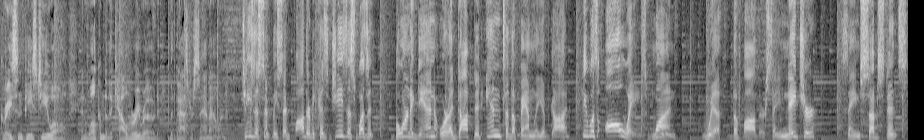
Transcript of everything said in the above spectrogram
Grace and peace to you all, and welcome to the Calvary Road with Pastor Sam Allen. Jesus simply said Father because Jesus wasn't born again or adopted into the family of God. He was always one with the Father. Same nature, same substance,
